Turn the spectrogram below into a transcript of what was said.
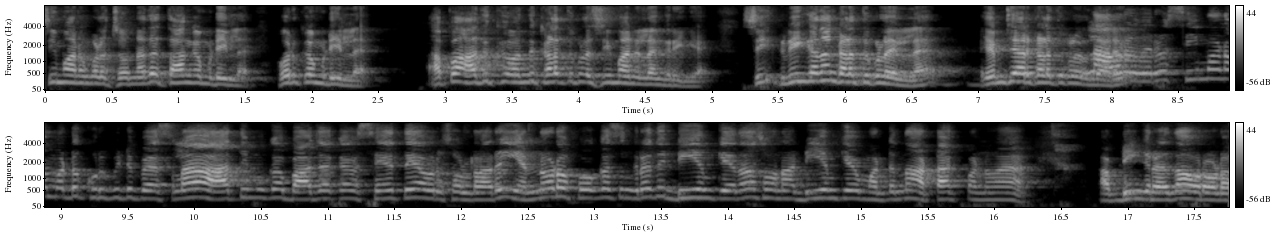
சீமான் உங்களை சொன்னதை தாங்க முடியல பொறுக்க முடியல. அப்போ அதுக்கு வந்து களத்துக்குள்ள சீமான் இல்லைங்கிறீங்க. சி நீங்க தான் களத்துக்குள்ள இல்ல. எம்ஜிஆர் களத்துக்குள்ள இருந்தாரு. வெறும் சீமானை மட்டும் குறிப்பிட்டு பேசல. அதிமுக பாஜக சேர்த்தே அவர் சொல்றாரு. என்னோட ஃபோக்கஸ்ங்கிறது டிஎம்கே தான். ஸோ நான் டிஎம்கே மட்டும்தான் அட்டாக் பண்ணுவேன். அப்படிங்கிறது தான் அவரோட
